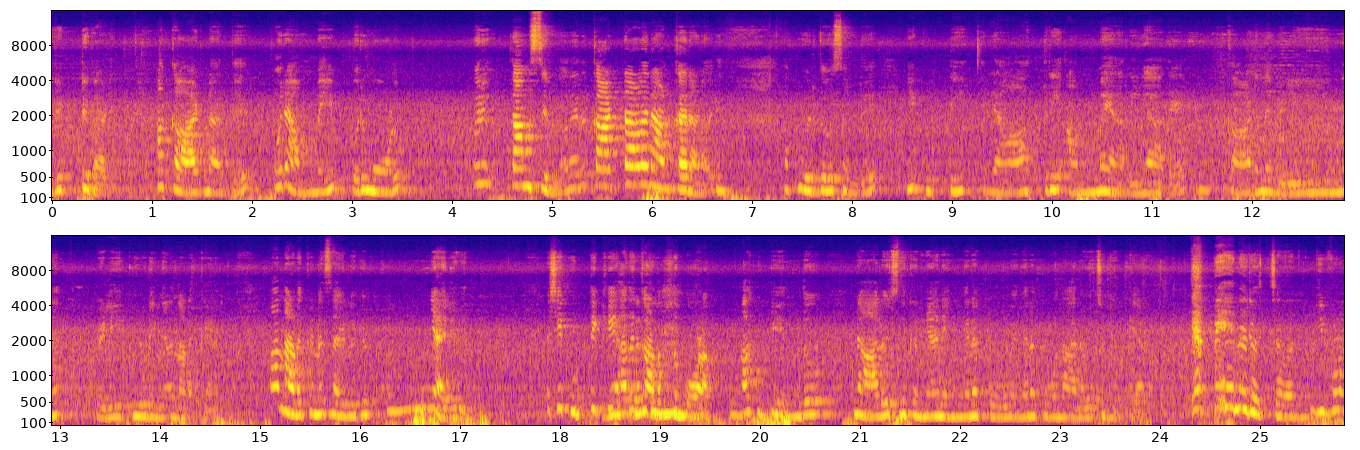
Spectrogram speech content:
ഇരുട്ട് കാട്. ആ കാടിനകത്ത് ഒരു അമ്മയും ഒരു മോളും ഒരു താമസിച്ചിരുന്നു. അതായത് കാട്ടാളൻ ആൾക്കാരാണ് അവർ അപ്പോൾ ഒരു ദിവസമുണ്ട് ഈ കുട്ടി രാത്രി അമ്മ അറിയാതെ കാടിന്റെ വെളിയിൽ നിന്ന് വെളിയിൽ കൂടി ഇങ്ങനെ നടക്കുകയാണ്. ആ നടക്കുന്ന സൈഡിലേക്ക് കുഞ്ഞരുവി പക്ഷേ ഈ കുട്ടിക്ക് അത് കടന്നു പോകണം ആ കുട്ടി എന്തോ ഇങ്ങനെ ആലോചിച്ച് നിൽക്കണം ഞാൻ എങ്ങനെ പോകും എങ്ങനെ പോകുമെന്ന് ആലോചിച്ച് നിൽക്കുകയാണ്. ടപ്പേന്നൊരു ഒച്ച വന്നു ഇവിടെ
